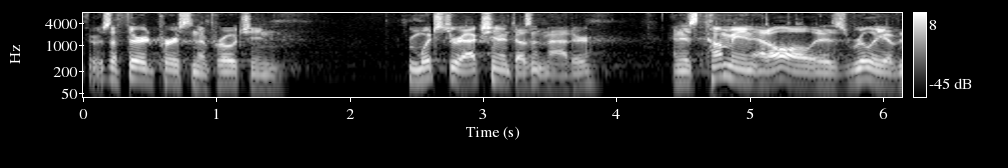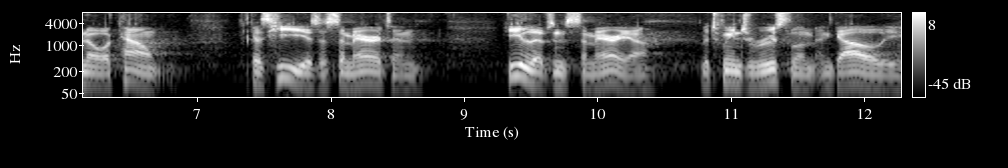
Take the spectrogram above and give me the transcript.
there was a third person approaching. From which direction, it doesn't matter. And his coming at all is really of no account, because he is a Samaritan. He lives in Samaria, between Jerusalem and Galilee.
